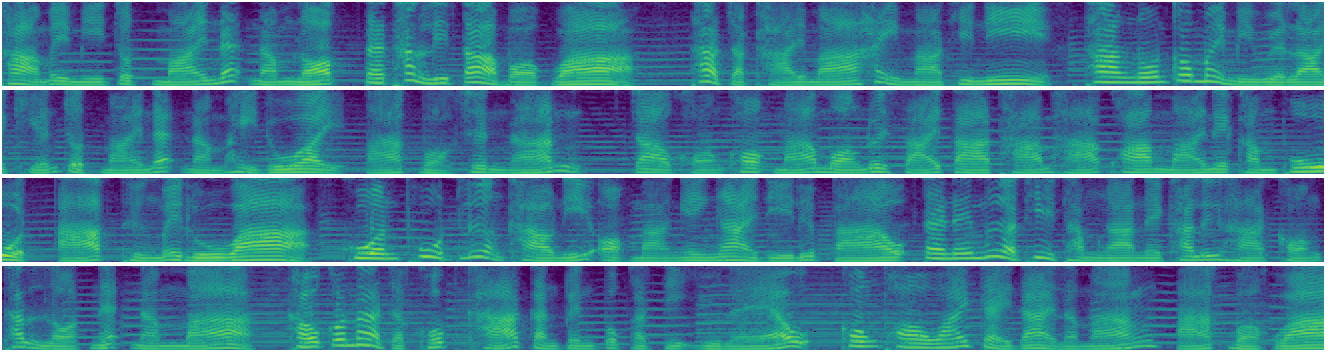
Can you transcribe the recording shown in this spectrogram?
ข้าไม่มีจดหมายแนะนำล็อก แต่ท่านลิต้าบอกว่า ถ้าจะขายม้าให้มาที่นี่ ทางโน้นก็ไม่มีเวลาเขียนจดหมายแนะนำให้ด้วย อาร์กบอกเช่นนั้น เจ้าของคอกม้ามองด้วยสายตาถามหาความหมายในคำพูด อาร์คถึงไม่รู้ว่าควรพูดเรื่องข่าวนี้ออกมาง่ายๆ ดีหรือเปล่า แต่ในเมื่อที่ทำงานในคฤหาสน์ของท่านหลอดแนะนำมา เขาก็น่าจะคบค้ากันเป็นปกติอยู่แล้ว คงพอไว้ใจได้ละมั้ง อาร์คบอกว่า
